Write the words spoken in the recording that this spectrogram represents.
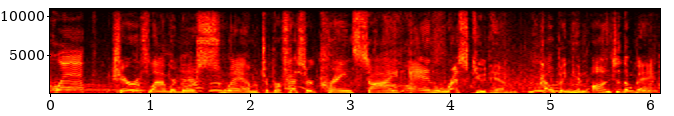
Quack. Sheriff Labrador swam to Professor Crane's side and rescued him, helping him onto the bank.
